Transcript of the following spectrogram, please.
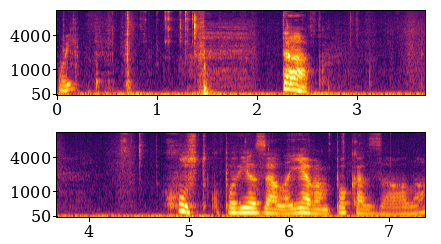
Ой. Так. Хустку пов'язала, я вам показала.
